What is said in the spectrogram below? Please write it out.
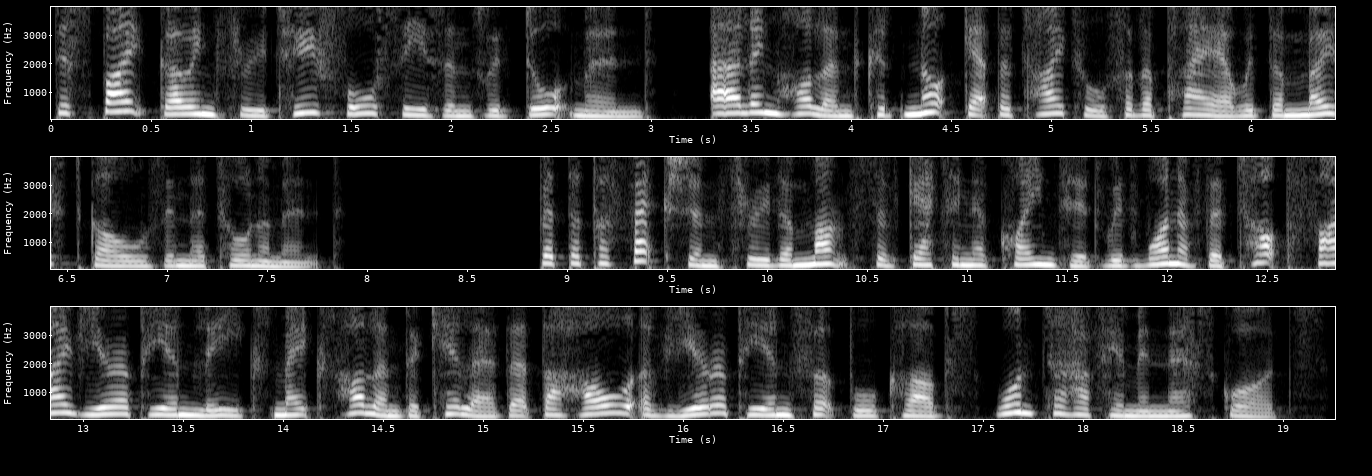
Despite going through two full seasons with Dortmund, Erling Haaland could not get the title for the player with the most goals in the tournament. But the perfection through the months of getting acquainted with one of the top five European leagues makes Haaland the killer that the whole of European football clubs want to have him in their squads.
